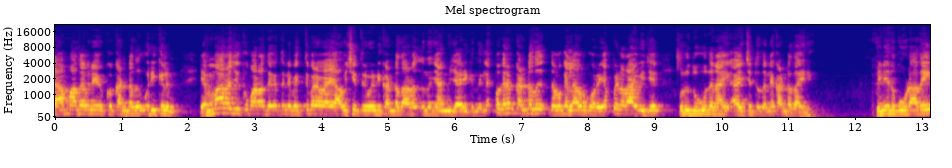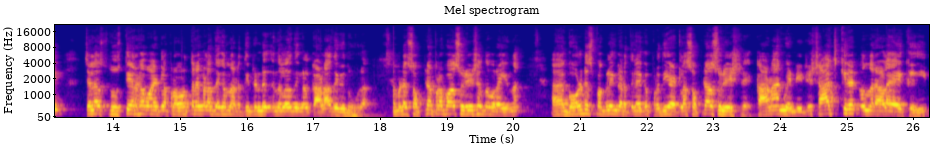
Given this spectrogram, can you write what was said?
രാം മാധവനെയും ഒക്കെ കണ്ടത് ഒരിക്കലും എം ആർ അജിത് കുമാർ അദ്ദേഹത്തിന്റെ വ്യക്തിപരമായ ആവശ്യത്തിന് വേണ്ടി കണ്ടതാണ് എന്ന് ഞാൻ വിചാരിക്കുന്നില്ല. പകരം കണ്ടത് നമുക്കെല്ലാവർക്കും അറിയാം. പിണറായി വിജയൻ ഒരു ദൂതനായി അയച്ചിട്ട് തന്നെ കണ്ടതായിരിക്കും. പിന്നെ ഇത് കൂടാതെയും ചില സുസ്ഥിർഹമായിട്ടുള്ള പ്രവർത്തനങ്ങൾ അദ്ദേഹം നടത്തിയിട്ടുണ്ട് എന്നുള്ളത് നിങ്ങൾ കാണാതിരുന്നുകൂടാ. നമ്മുടെ സ്വപ്നപ്രഭ സുരേഷ് എന്ന് പറയുന്ന ഗോൾഡ് സ്മഗ്ലിംഗ് കടത്തിലേക്ക് പ്രതിയായിട്ടുള്ള സ്വപ്ന സുരേഷിനെ കാണാൻ വേണ്ടിയിട്ട് ഷാജ് കിരൺ എന്നൊരാളെ അയക്കുകയും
